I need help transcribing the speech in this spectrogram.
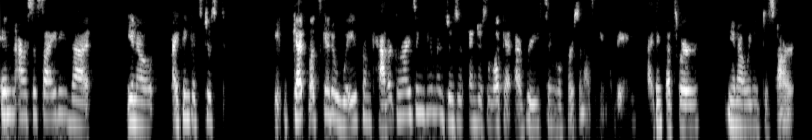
in our society that, you know, I think it's just get let's get away from categorizing humans just and just look at every single person as a human being. I think that's where you know we need to start,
